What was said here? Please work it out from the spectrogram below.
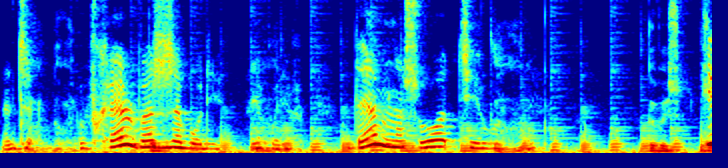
Це давай. в hair без the body. Я поняв. Де нашло тіло? Так. Дивись, за,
